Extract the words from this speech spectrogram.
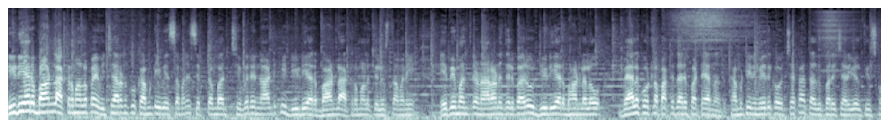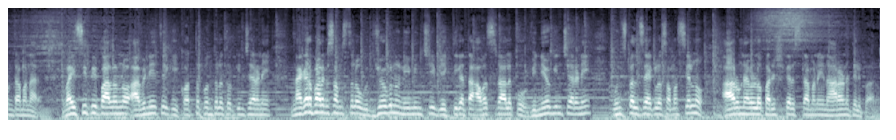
డీడీఆర్ బాండ్ల అక్రమాలపై విచారణకు కమిటీ వేశామని సెప్టెంబర్ చివరి నాటికి డీడీఆర్ బాండ్ల అక్రమాలు తెలుస్తామని ఏపీ మంత్రి నారాయణ తెలిపారు. డీడీఆర్ బాండ్లలో వేల కోట్ల పక్కదారి పట్టాయన్నారు. కమిటీ నివేదిక వచ్చాక తదుపరి చర్యలు తీసుకుంటామన్నారు. వైసీపీ పాలనలో అవినీతికి కొత్త పొంతులు తొక్కించారని నగరపాలక సంస్థలో ఉద్యోగులను నియమించి వ్యక్తిగత అవసరాలకు వినియోగించారని మున్సిపల్ శాఖలో సమస్యలను ఆరు నెలల్లో పరిష్కరిస్తామని నారాయణ తెలిపారు.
